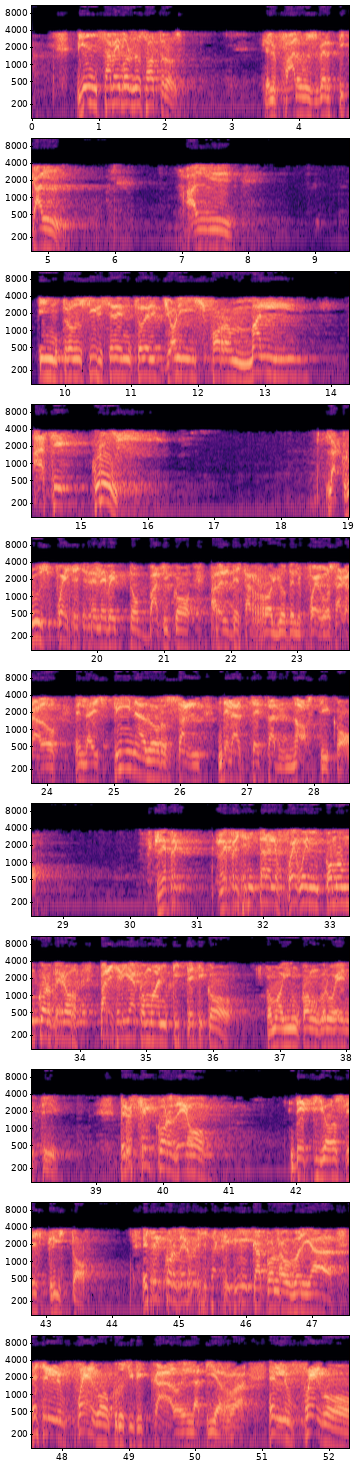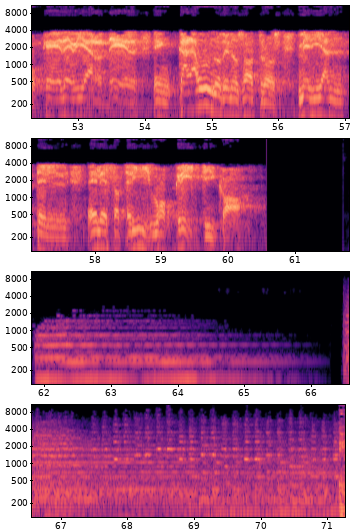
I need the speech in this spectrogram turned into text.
Bien sabemos nosotros que el falus vertical, al introducirse dentro del ionis formal, hace cruz. La cruz, pues, es el elemento básico para el desarrollo del fuego sagrado en la espina dorsal del asceta gnóstico. representar al fuego en, como un cordero parecería como antitético, como incongruente. Pero es que el cordero de Dios es Cristo. Es el cordero que se sacrifica por la humanidad. Es el fuego crucificado en la tierra. El fuego que debe arder en cada uno de nosotros mediante el, el esoterismo crístico.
